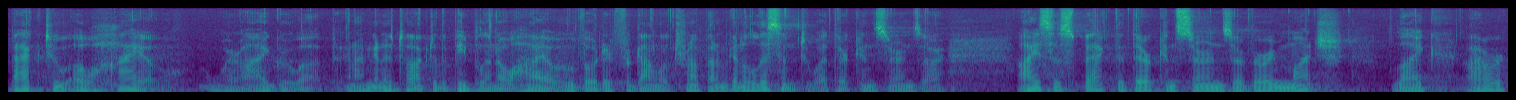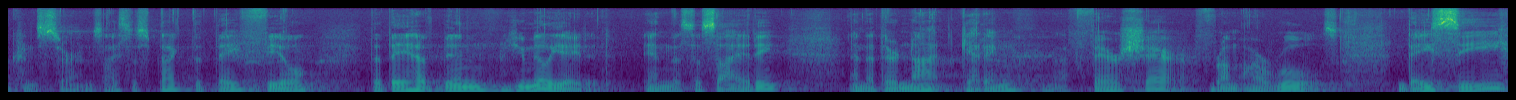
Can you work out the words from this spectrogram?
back to Ohio, where I grew up, and I'm going to talk to the people in Ohio who voted for Donald Trump, and I'm going to listen to what their concerns are. I suspect that their concerns are very much like our concerns. I suspect that they feel that they have been humiliated in the society and that they're not getting a fair share from our rules. They see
